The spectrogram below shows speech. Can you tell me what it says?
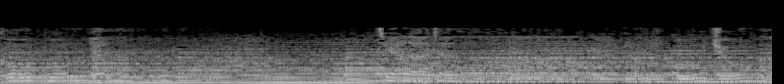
Ku punya tiada mampu jua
